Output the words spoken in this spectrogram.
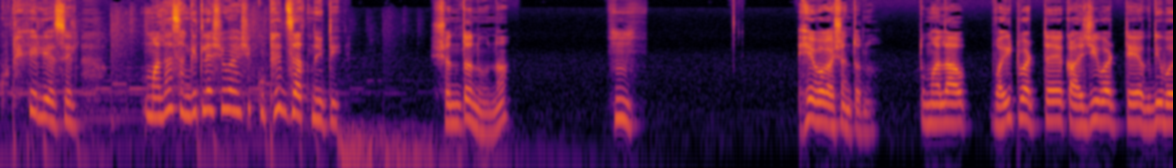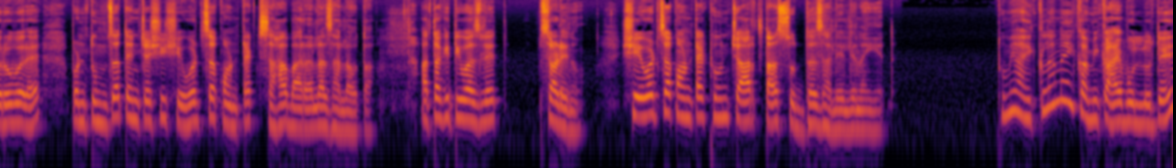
कुठे गेली असेल? मला सांगितल्याशिवाय अशी कुठेच जात नाही ती. शंतनू ना? हे बघा शंतनू. तुम्हाला वाईट वाटतंय काळजी वाटते अगदी बरोबर आहे. पण तुमचा त्यांच्याशी शेवटचा कॉन्टॅक्ट सहा बाराला झाला होता. आता किती वाजलेत? साडेनऊ. शेवटचा कॉन्टॅक्ट होऊन चार ताससुद्धा झालेले नाही आहेत तुम्ही ऐकलं नाही का मी काय बोललो ते?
